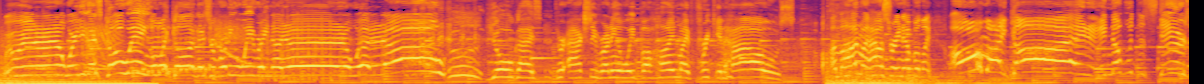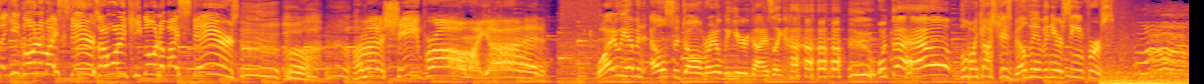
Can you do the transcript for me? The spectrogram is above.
Wait, wait, no, no, no, where are you guys going? Oh my god, guys are running away right now. No, no, no, no. Yo, guys, they're actually running away behind my freaking house. I'm behind my house right now, but like, oh my god! Enough with the stairs. I keep going up my stairs. I don't want to keep going up my stairs. I'm out of shape, bro. Oh my god. Why do we have an Elsa doll right over here, guys? Like, what the hell? Oh my gosh, guys, Velvet and Veneer are singing first. Ah!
